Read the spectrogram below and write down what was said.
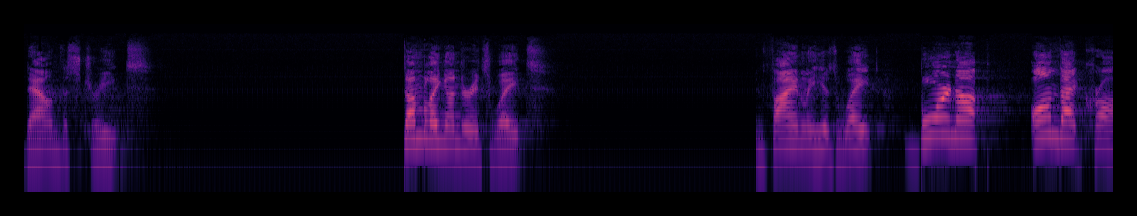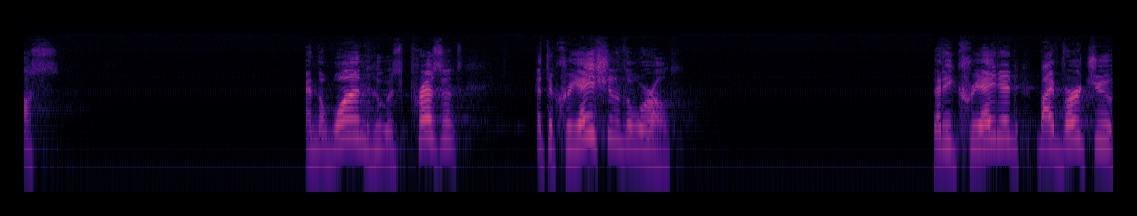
down the street, stumbling under its weight, and finally his weight borne up on that cross. And the one who was present at the creation of the world, that he created by virtue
